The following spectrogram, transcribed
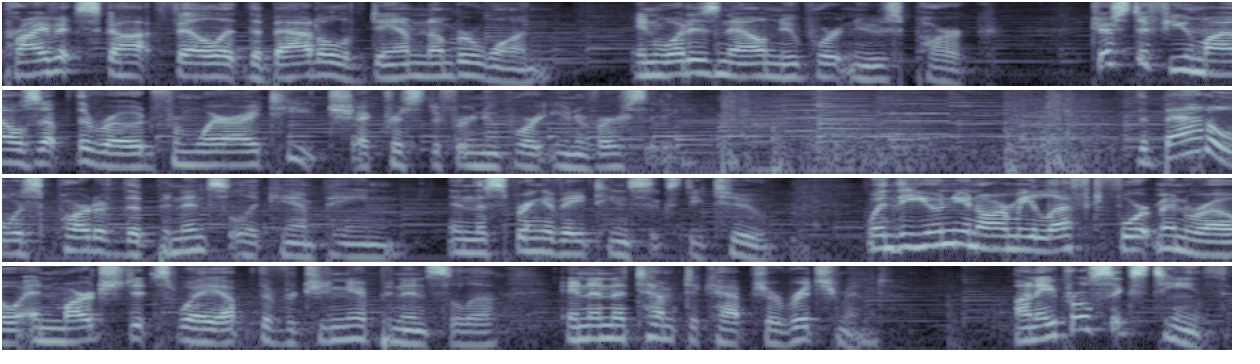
Private Scott fell at the Battle of Dam Number 1 in what is now Newport News Park, just a few miles up the road from where I teach at Christopher Newport University. The battle was part of the Peninsula Campaign in the spring of 1862, when the Union Army left Fort Monroe and marched its way up the Virginia Peninsula in an attempt to capture Richmond. On April 16th,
